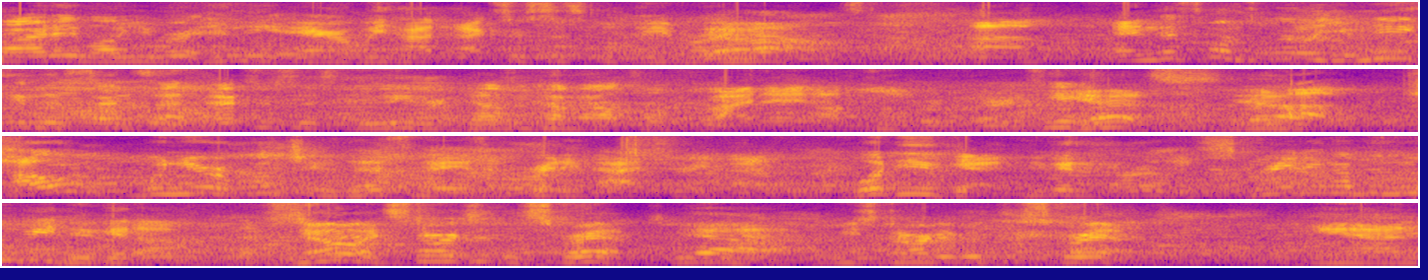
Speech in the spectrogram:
Friday, while you were in the air, we had Exorcist Believer Yeah. announced. Um, and this one's really unique in the sense that Exorcist Believer doesn't come out till Friday, October 13th. Yes, yeah. Uh, how, when you're approaching this phase and creating that treatment, what do you get? Do you get an early screening of the movie? Do you get a, a No, it starts at the script. Yeah, we started with the script, and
